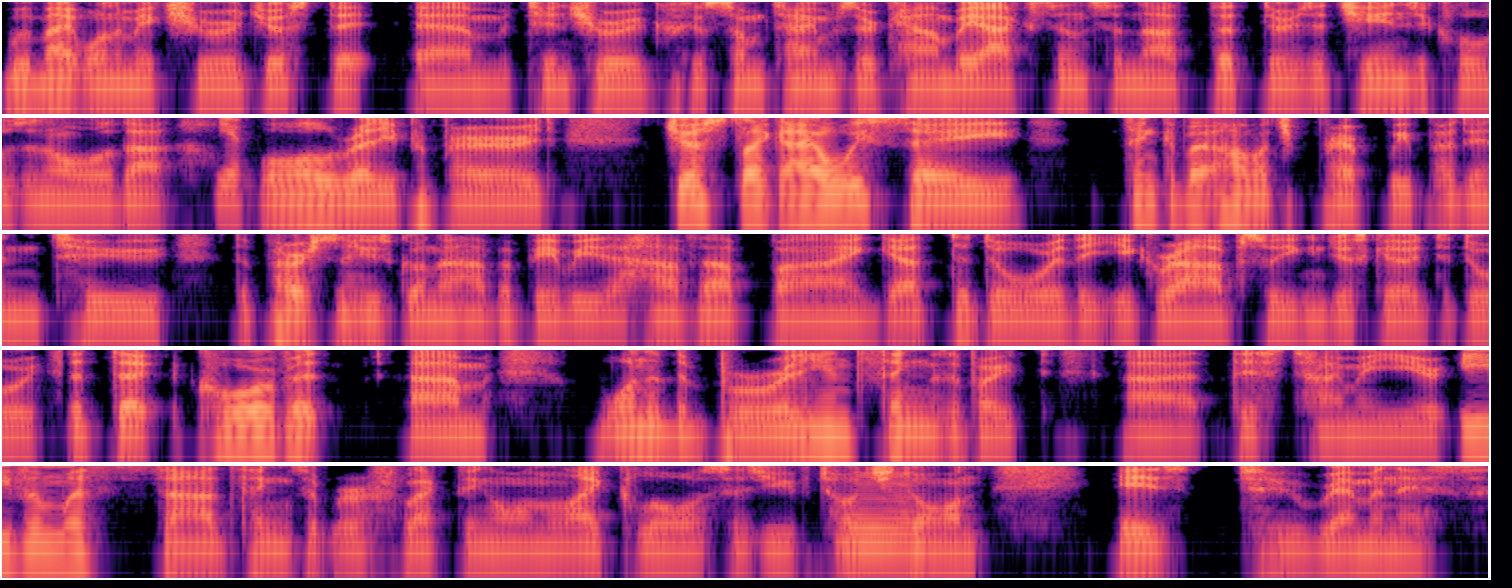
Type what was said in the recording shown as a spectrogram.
we might want to make sure just that um, to ensure because sometimes there can be accidents and that that there's a change of clothes and all of that Yep. already prepared. Just like I always say, think about how much prep we put into the person who's going to have a baby to have that bag at the door that you grab so you can just get out the door. That the core of it, um, one of the brilliant things about uh, this time of year, even with sad things that we're reflecting on, like loss, as you've touched Mm. on, is to reminisce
